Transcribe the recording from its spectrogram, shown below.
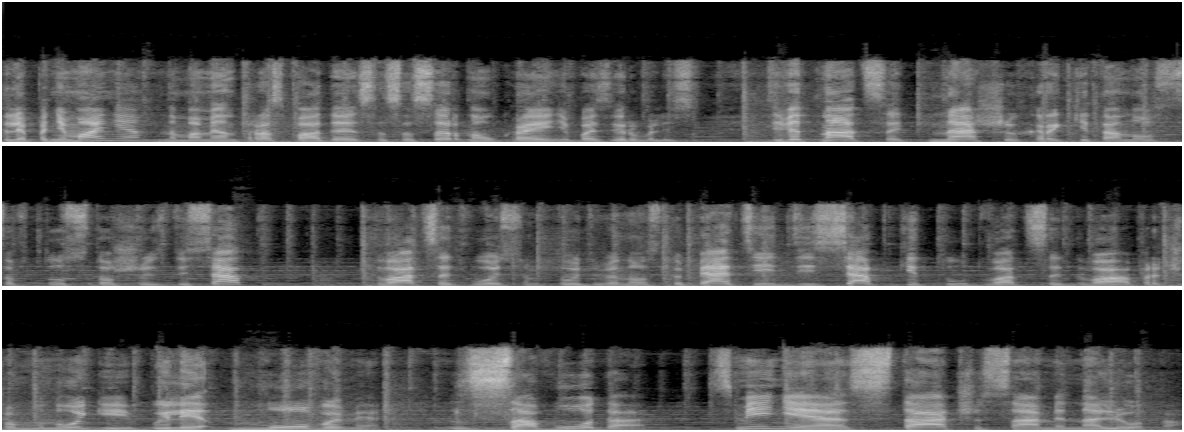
Для понимания, на момент распада СССР на Украине базировались 19 наших ракетоносцев Ту-160, 28 Ту-95 и десятки Ту-22. Причем многие были новыми с завода с менее 100 часами налета.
